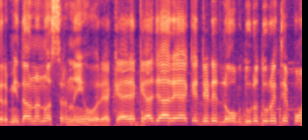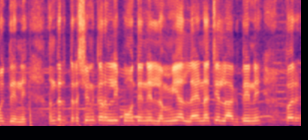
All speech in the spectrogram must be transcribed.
ਗਰਮੀ ਦਾ ਉਹਨਾਂ ਨੂੰ ਅਸਰ ਨਹੀਂ ਹੋ ਰਿਹਾ। ਕਹਿ ਰਿਹਾ ਕਿਹਾ ਜਾ ਰਿਹਾ ਹੈ ਕਿ ਜਿਹੜੇ ਲੋਕ ਦੂਰੋਂ ਦੂਰੋਂ ਇੱਥੇ ਪਹੁੰਚਦੇ ਨੇ ਅੰਦਰ ਦਰਸ਼ਨ ਕਰਨ ਲਈ ਪਹੁੰਚਦੇ ਨੇ ਲੰਮੀਆਂ ਲਾਈਨਾਂ 'ਚ ਲੱਗਦੇ ਨੇ ਪਰ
